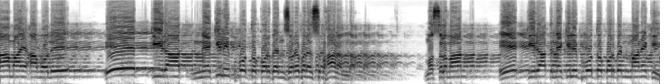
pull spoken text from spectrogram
নামায় আমলে এক কিরাত নেকি করবেন? জোরে বলেন, সুবহানাল্লাহ। মুসলমান, এক কিরাত নেকি করবেন মানে কি?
